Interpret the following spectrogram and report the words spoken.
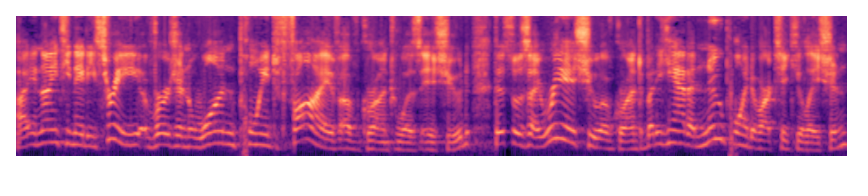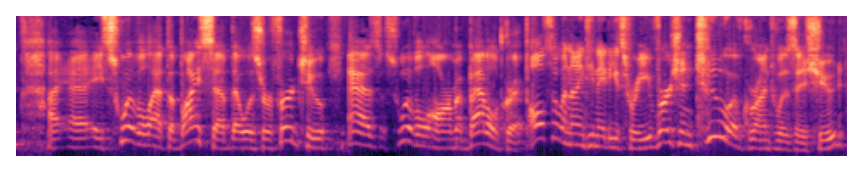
Uh, in 1983, version 1.5 of Grunt was issued. This was a reissue of Grunt, but he had a new point of articulation, uh, a swivel at the bicep that was referred to as swivel arm battle grip. Also in 1983, version 2 of Grunt was issued.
